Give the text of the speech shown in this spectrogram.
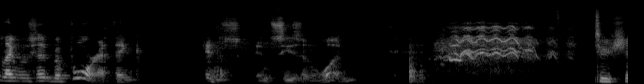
like we've said before, I think in in season one, Touche.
